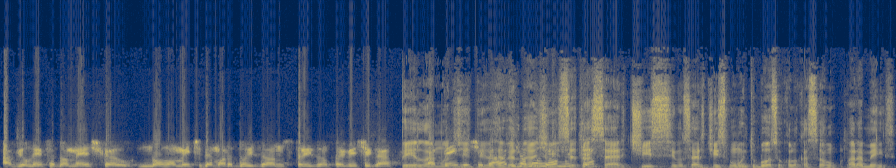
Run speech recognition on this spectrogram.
a violência doméstica normalmente demora dois anos, três anos para investigar. Pelo Até amor de Deus, é verdade. Você tá tempo, certíssimo, certíssimo. Muito boa a sua colocação. Parabéns.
